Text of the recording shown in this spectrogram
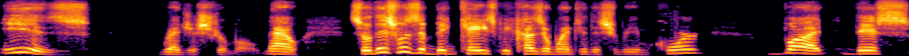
is registrable. Now, so this was a big case because it went to the Supreme Court, but this,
